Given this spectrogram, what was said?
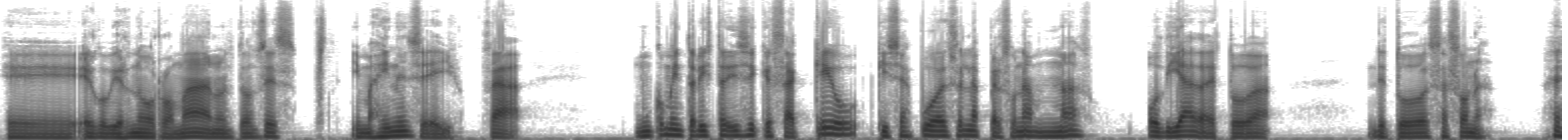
eh, el gobierno romano. Entonces, imagínense ello. O sea, un comentarista dice que Saqueo quizás puede ser la persona más odiada de toda, de toda esa zona.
